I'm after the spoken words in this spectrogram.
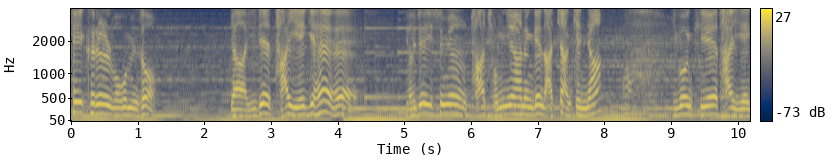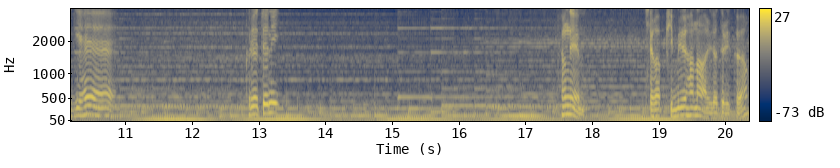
케이크를 먹으면서 야 이제 다 얘기해 여자 있으면 다 정리하는 게 낫지 않겠냐 이번 기회에 다 얘기해 그랬더니 형님, 제가 비밀 하나 알려드릴까요?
